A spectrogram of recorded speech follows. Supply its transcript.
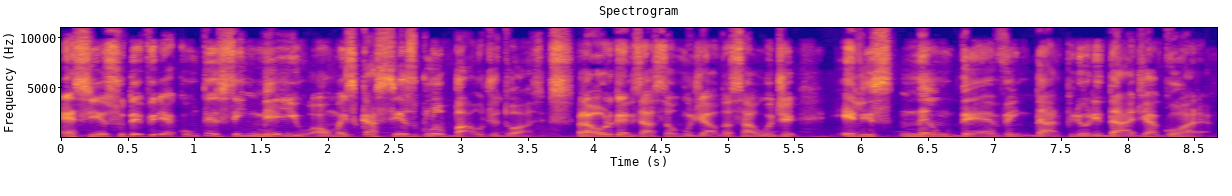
é se isso deveria acontecer em meio a uma escassez global de doses. Para a Organização Mundial da Saúde, eles não devem dar prioridade agora.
